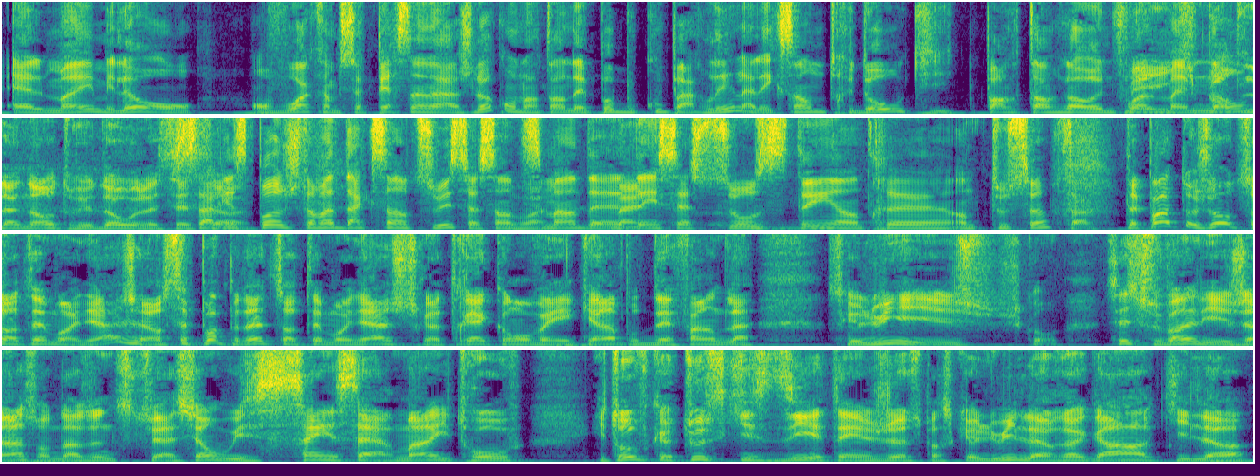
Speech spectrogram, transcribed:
elle-même. Et là, on on voit comme ce personnage-là qu'on n'entendait pas beaucoup parler, l'Alexandre Trudeau, qui porte encore une fois Mais le même nom. porte le nom Trudeau, là, c'est ça, ça. risque pas justement d'accentuer ce sentiment de- Ben- d'incestuosité entre, entre tout ça. Ça dépend toujours de son témoignage. On sait pas, peut-être son témoignage serait très convaincant pour défendre la... Parce que lui, tu sais, souvent les gens sont dans une situation où ils, sincèrement, ils trouvent, ils trouvent que tout ce qui se dit est injuste. Parce que lui, le regard qu'il a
